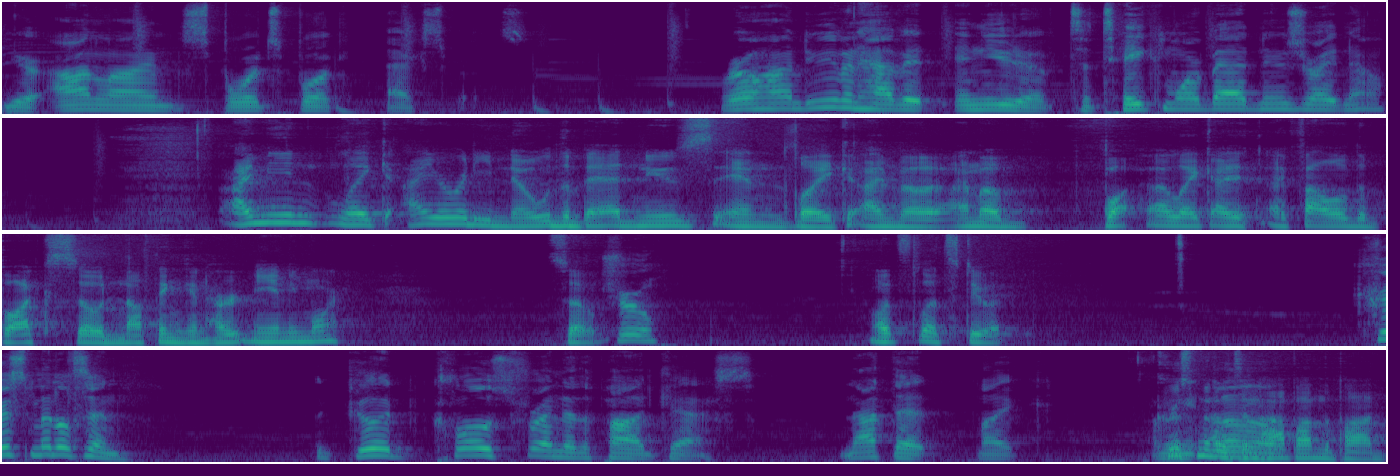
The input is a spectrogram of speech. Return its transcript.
your online sportsbook experts. Rohan, do you even have it in you to, to take more bad news right now? I mean, like I already know the bad news, and like I'm a I'm a uh, like I I follow the Bucks, so nothing can hurt me anymore. So true. Let's let's do it. Khris Middleton, a good close friend of the podcast. Not that like I Khris mean, Middleton, hop on the pod.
